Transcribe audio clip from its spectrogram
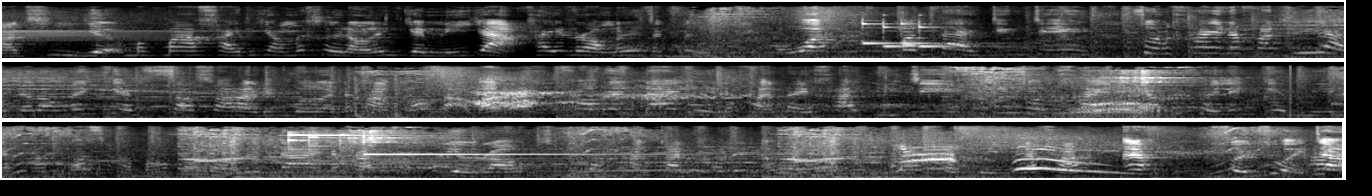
นะที่เยอะมากๆ ใครที่ยังไม่เคยลองเล่นเกมนี้อยากให้ลองเล่นสักหนึ่งทีเพราะว่ามันแตกจริง ๆ ส่วนใครนะคะที่อยากจะลองเล่นเกมซาซาริเมอร์นะคะก็สามารถเข้าเล่นได้เลยนะคะในค่าย PG ส่วนใครที่ยังไม่เคยเล่นเกมนี้นะคะ ก็สามารถไปลองเล่นได้นะคะ เดี๋ยวเราทิ้งช่องทางการเข้าเล่นเอาไว้ในคอมเมนต์นะคะอะสวยๆจ้ะ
